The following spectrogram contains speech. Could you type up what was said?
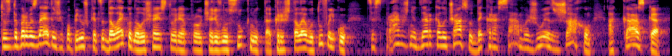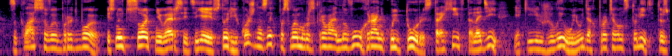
Тож тепер ви знаєте, що попелюшка це далеко не лише історія про чарівну сукню та кришталеву туфельку. Це справжнє дзеркало часу, де краса межує з жахом, а казка з класовою боротьбою. Існують сотні версій цієї історії. і Кожна з них по-своєму розкриває нову грань культури, страхів та надій, які жили у людях протягом століть. Тож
